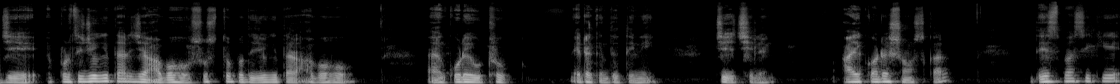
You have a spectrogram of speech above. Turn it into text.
যে প্রতিযোগিতার যে আবহ, সুস্থ প্রতিযোগিতার আবহ গড়ে উঠুক, এটা কিন্তু তিনি চেয়েছিলেন। আয়করের সংস্কার। দেশবাসীকে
